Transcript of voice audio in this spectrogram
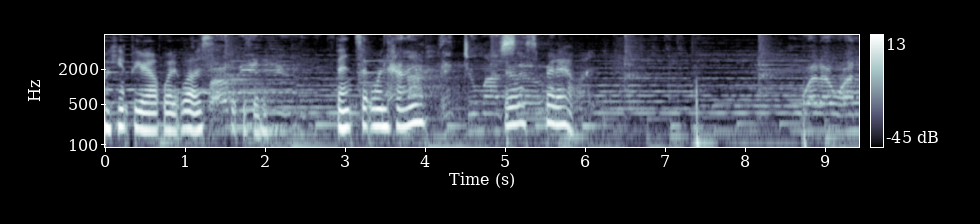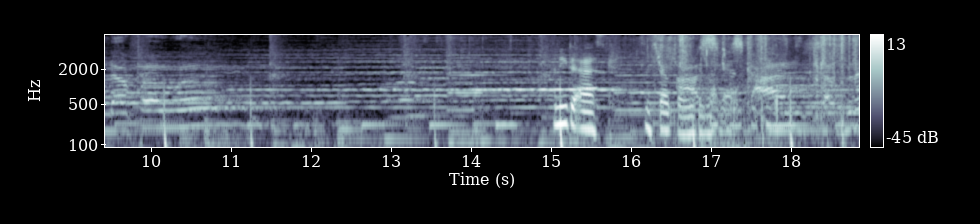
We can't figure out what it was. It was a fence at one time. They're all spread out. what a wonderful world. I need to ask Mr. Oakley about that. Skies of blue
